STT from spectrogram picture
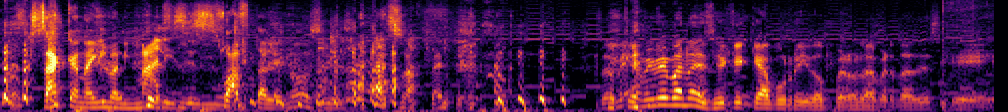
Como que sacan ahí lo animal y dices, suáftale, ¿no? Sí, suáftale. O sea, a, mí, a mí me van a decir que qué aburrido, pero la verdad es que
